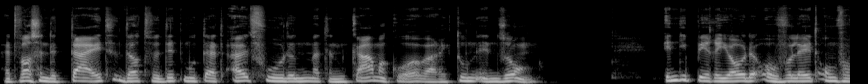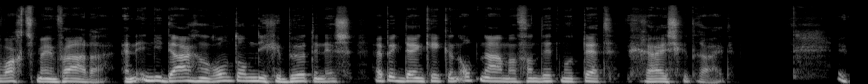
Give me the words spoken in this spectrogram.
Het was in de tijd dat we dit motet uitvoerden met een kamerkoor waar ik toen in zong. In die periode overleed onverwachts mijn vader en in die dagen rondom die gebeurtenis heb ik denk ik een opname van dit motet grijs gedraaid. Ik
